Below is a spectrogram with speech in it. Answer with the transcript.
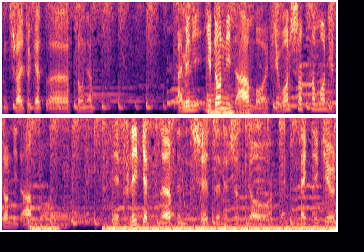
and try to get uh, Zhonya's. I mean, you don't need armor. If you one-shot someone, you don't need armor. If Fleet gets nerfed and it's shit, then you just go electrocute.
